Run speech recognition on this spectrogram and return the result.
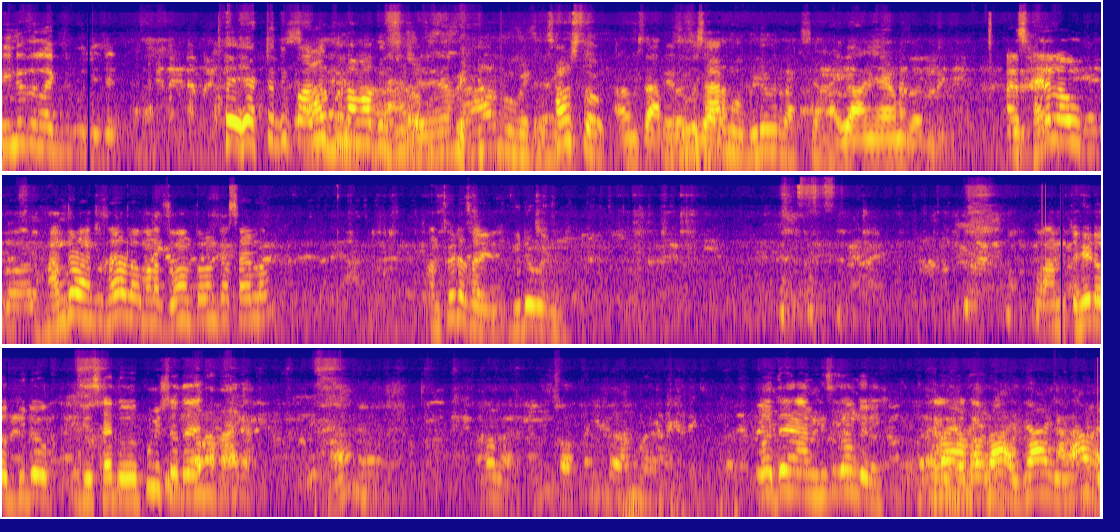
বিনোদ লাগছে পুলিশে একটা তুই পানি তো নামা দিছিস। ছাড়ছ তো? আমি স্যার ফেসবুকে ভিডিও করে আমি। আমি জানি আর সাইড লাও হান্দ্র হান্দ্র সাইড লাও মানে লাও। ভিডিও করি আমি তো হেড ভিডিও পুলিশ সাথে। ও দে আমি নিচে যাম জানি যাই যাই নামে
